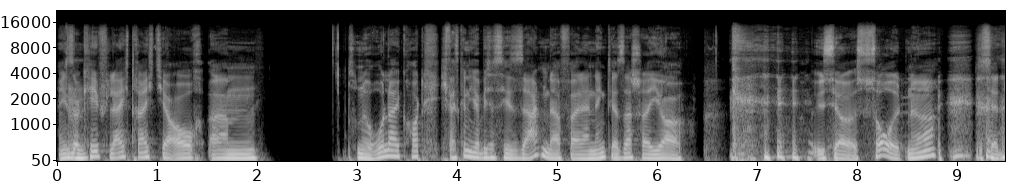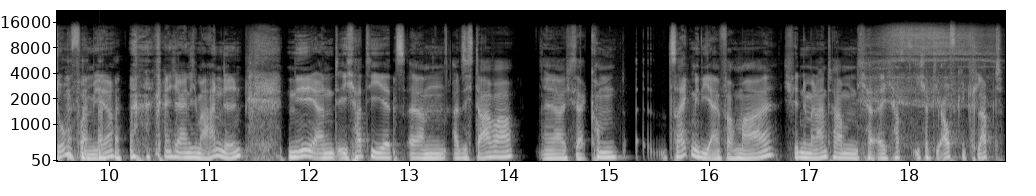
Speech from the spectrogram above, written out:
Und ich so, Mhm. okay, vielleicht reicht ja auch ähm, so eine Rolex-Cord. Ich weiß gar nicht, ob ich das hier sagen darf, weil dann denkt der Sascha, ja, ist ja sold, ne? Ist ja dumm von mir. Kann ich ja nicht mal handeln. Nee, und ich hatte jetzt, ähm, als ich da war, hab ich gesagt, komm, zeig mir die einfach mal. Ich will die in meiner Hand haben und ich, ich habe ich hab die aufgeklappt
